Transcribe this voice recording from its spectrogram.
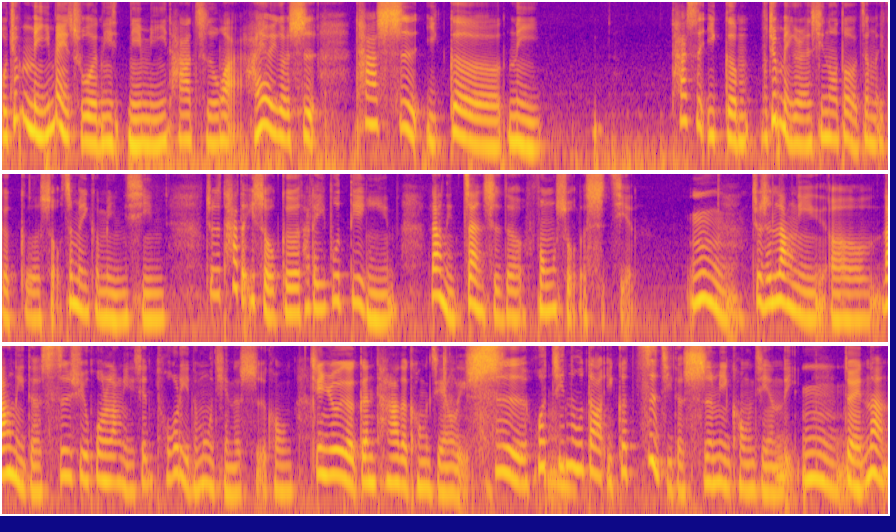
我觉得迷妹除了你，你迷他之外，还有一个是，他是一个你，他是一个，我觉得每个人心中都有这么一个歌手，这么一个明星，就是他的一首歌，他的一部电影，让你暂时的封锁了时间。嗯，就是让你呃，让你的思绪或让你先脱离的目前的时空，进入一个跟他的空间里，是或进入到一个自己的私密空间里。嗯，对，那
